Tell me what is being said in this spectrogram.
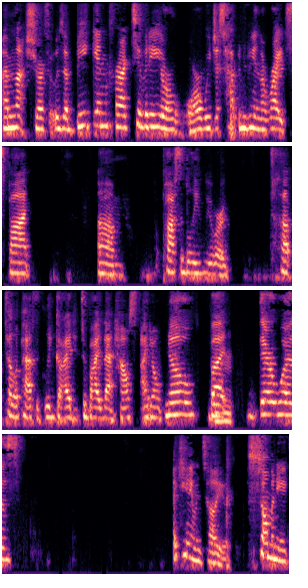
I'm not sure if it was a beacon for activity or or we just happened to be in the right spot. Um, possibly we were t- telepathically guided to buy that house. I don't know, but mm-hmm. there was I can't even tell you. So many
